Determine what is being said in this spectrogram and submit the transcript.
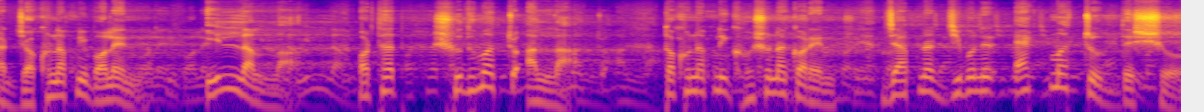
আর যখন আপনি বলেন, ইল্লাল্লাহ অর্থাৎ শুধুমাত্র আল্লাহ তখন আপনি ঘোষণা করেন যে আপনার জীবনের একমাত্র উদ্দেশ্য,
